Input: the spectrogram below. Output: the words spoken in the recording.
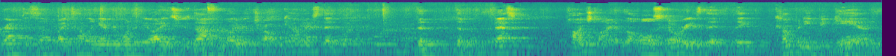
wrap this up by telling everyone in the audience who's not familiar with Charlton Comics that the, the best punchline of the whole story is that the company began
